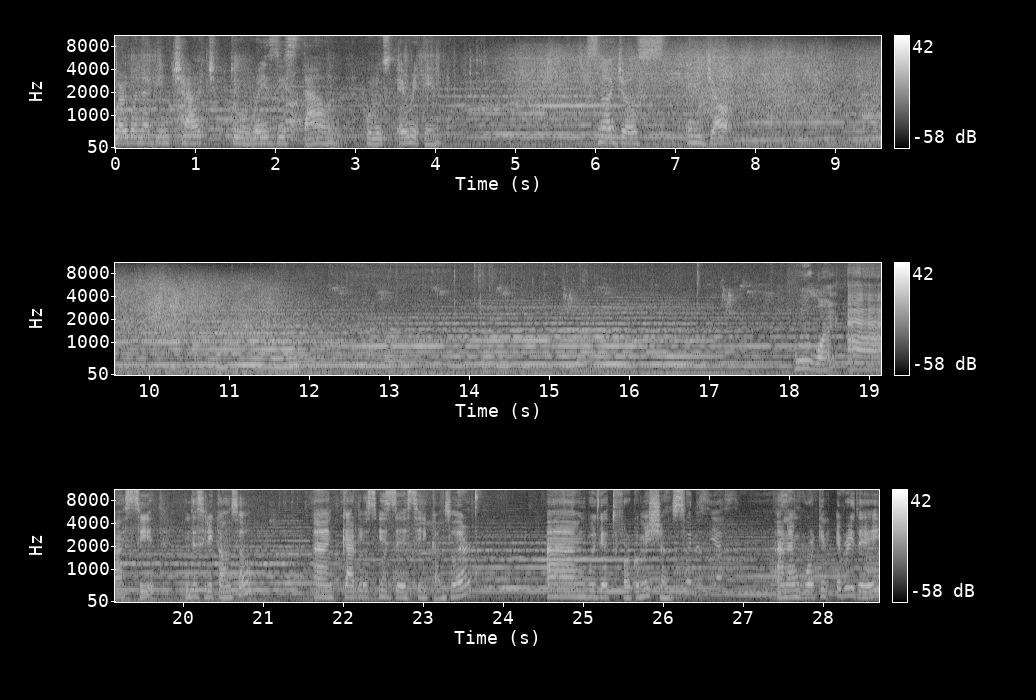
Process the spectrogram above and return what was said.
We're gonna be in charge to raise this town who lose everything. It's not just any job. We won a seat in the city council, and Carlos is the city councilor, and we get four commissions. And I'm working every day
